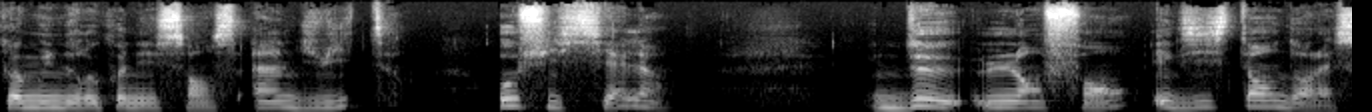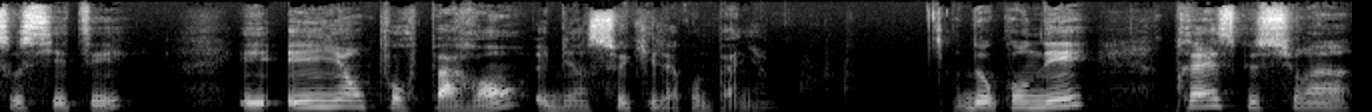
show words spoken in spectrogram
comme une reconnaissance induite, officielle, de l'enfant existant dans la société et ayant pour parents eh bien, ceux qui l'accompagnent. Donc on est presque sur un,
